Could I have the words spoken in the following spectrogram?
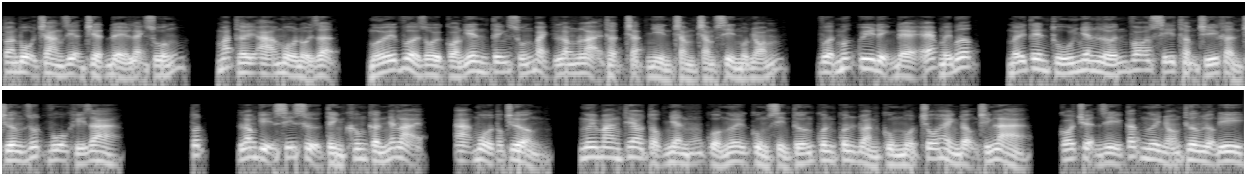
Toàn bộ tràng diện triệt để lạnh xuống mắt thấy ạ mồ nổi giận, mới vừa rồi còn yên tĩnh xuống bạch long lại thật chặt nhìn chằm chằm xìn một nhóm, vượt mức quy định để ép mấy bước, mấy tên thú nhân lớn võ sĩ thậm chí khẩn trương rút vũ khí ra. Tốt, long kỵ sĩ sự tình không cần nhắc lại ạ mộ tộc trưởng, ngươi mang theo tộc nhân của ngươi cùng xin tướng quân quân đoàn cùng một chỗ hành động chính là, có chuyện gì các ngươi nhóm thương lượng đi.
